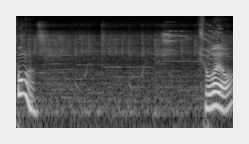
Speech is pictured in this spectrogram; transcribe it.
뽕. 좋아요.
